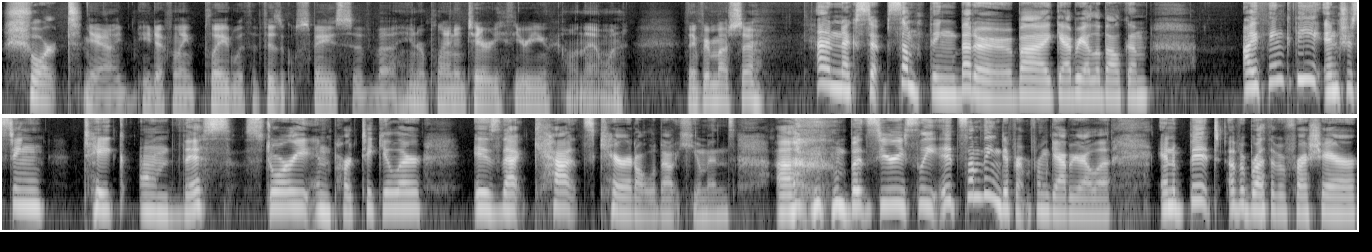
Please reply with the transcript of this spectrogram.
short. Yeah, he definitely played with the physical space of uh, interplanetary theory on that one. Thank you very much, sir. And next up, Something Better by Gabriella Balcom. I think the interesting take on this story in particular is that cats care at all about humans. Uh, but seriously, it's something different from Gabriella and a bit of a breath of a fresh air.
